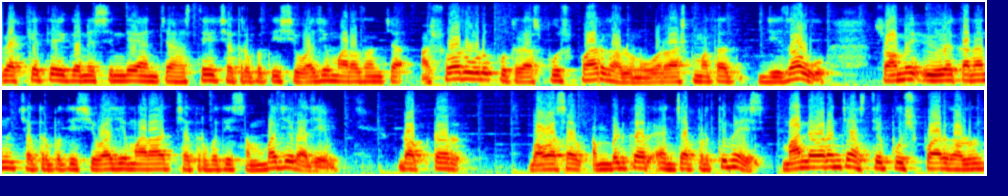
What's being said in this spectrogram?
व्याख्याते गणेश शिंदे यांच्या हस्ते छत्रपती शिवाजी महाराजांच्या अश्वारूढ पुतळ्यास पुष्पहार घालून व राष्ट्रमाता जिजाऊ स्वामी विवेकानंद छत्रपती शिवाजी महाराज छत्रपती संभाजीराजे डॉक्टर बाबासाहेब आंबेडकर यांच्या प्रतिमेस मान्यवरांच्या हस्ते पुष्पहार घालून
